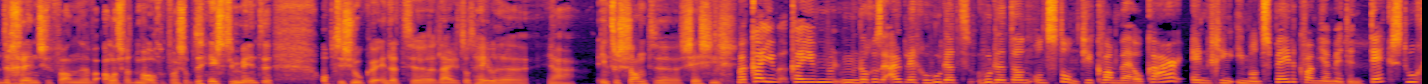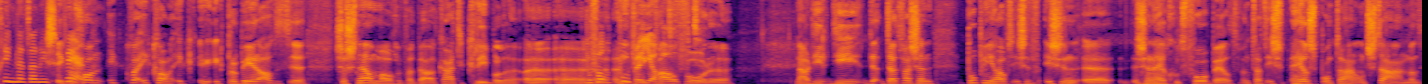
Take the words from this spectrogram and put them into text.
de grenzen van alles wat mogelijk was op de instrumenten op te zoeken. En dat leidde tot hele ja, interessante sessies. Maar kan je, kan je me nog eens uitleggen hoe dat, hoe dat dan ontstond? Je kwam bij elkaar en ging iemand spelen. Kwam jij met een tekst? Hoe ging dat dan in zijn ik werk? Begon, ik, ik, kwam, ik, ik probeerde altijd zo snel mogelijk wat bij elkaar te kriebelen. Bijvoorbeeld poep in je hoofd. Tevoren. Nou, die, die, dat was een... Poep in je hoofd is een, is, een, uh, is een heel goed voorbeeld. Want dat is heel spontaan ontstaan. Want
